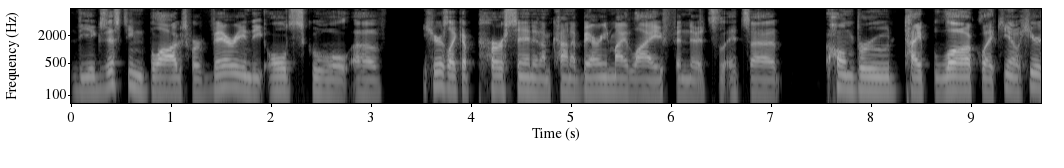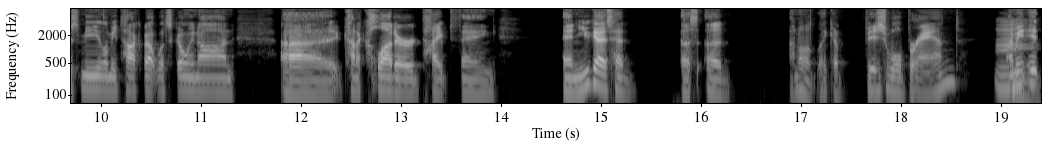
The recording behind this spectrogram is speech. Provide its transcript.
the existing blogs were very in the old school of here's like a person and I'm kind of bearing my life and it's it's a homebrewed type look like you know here's me let me talk about what's going on uh kind of cluttered type thing. And you guys had a, a I don't know like a visual brand mm. I mean it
